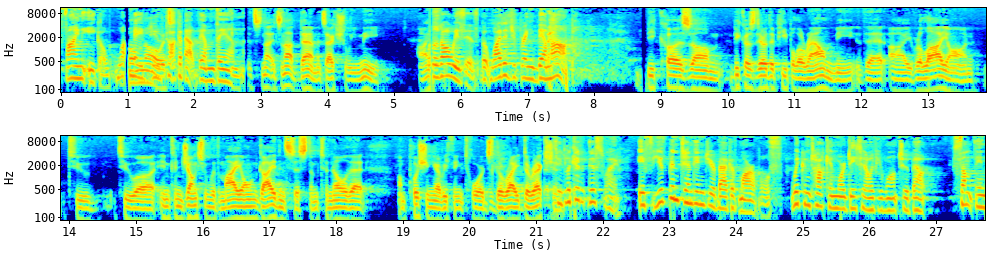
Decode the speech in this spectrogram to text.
define ego? What Oh, made no, you talk about them then? It's not. It's not them. It's actually me. I Well, it always is, but why did you bring them up? because um, because they're the people around me that I rely on to to uh, in conjunction with my own guidance system to know that I'm pushing everything towards the right direction. See, look at it this way. If you've been tending to your bag of marbles, we can talk in more detail if you want to about something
